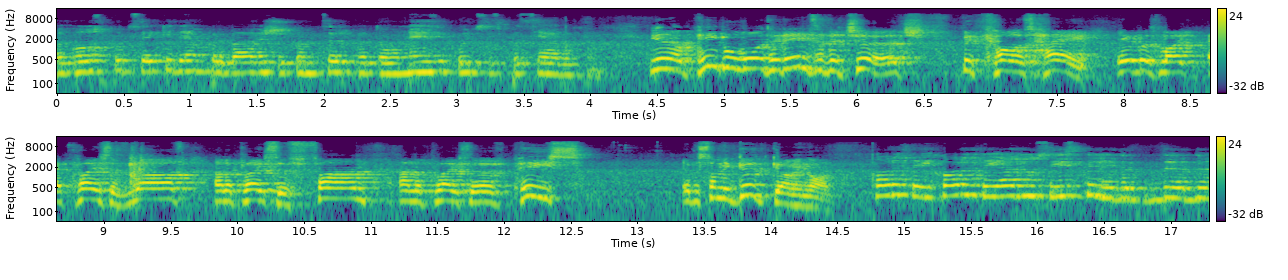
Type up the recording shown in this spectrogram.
а Господ всеки ден прибавяше към църквата онези, които се спасяваха. You know, people wanted into the church because, hey, it was like a place of love and a place of fun and a place of peace. It was something good going on. Хората и хората явно са искали да, да, да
